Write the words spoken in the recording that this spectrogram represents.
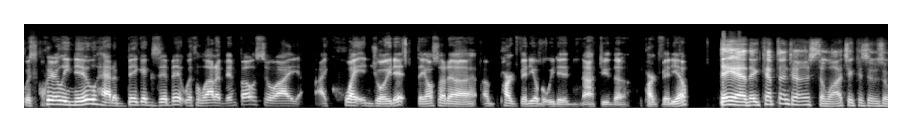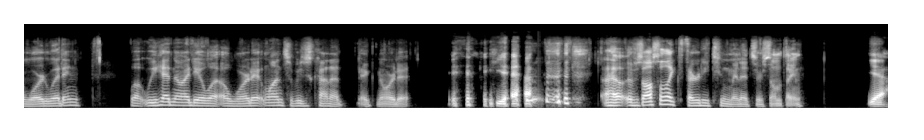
was clearly new, had a big exhibit with a lot of info. So I, I quite enjoyed it. They also had a, a park video, but we did not do the park video. They yeah, they kept on telling us to watch it because it was award winning, but we had no idea what award it won, so we just kind of ignored it. yeah. uh, it was also like 32 minutes or something. Yeah.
